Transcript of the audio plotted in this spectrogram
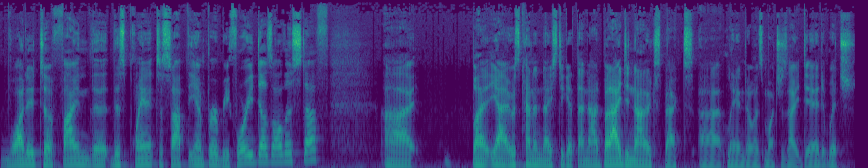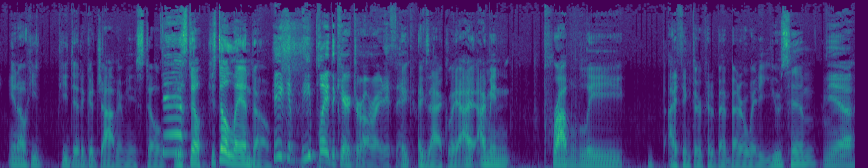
wanted to find the this planet to stop the Emperor before he does all this stuff. Uh, but yeah, it was kind of nice to get that nod. But I did not expect uh, Lando as much as I did, which you know he he did a good job. I mean, he's still Yeah. he's still he's still Lando. He could, he played the character all right, I think. Exactly. I I mean, probably. I think there could have been a better way to use him, Yeah.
